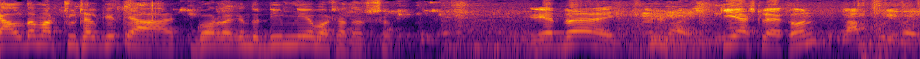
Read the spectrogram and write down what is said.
কালদাম আর চুইঠাল গররা কিন্তু ডিম নিয়ে বসা দর্শক। রিয়াদ ভাই ভাই কি আসলো এখন? রামপুরি ভাই।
